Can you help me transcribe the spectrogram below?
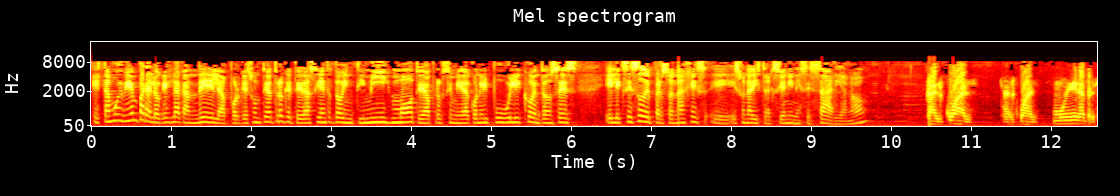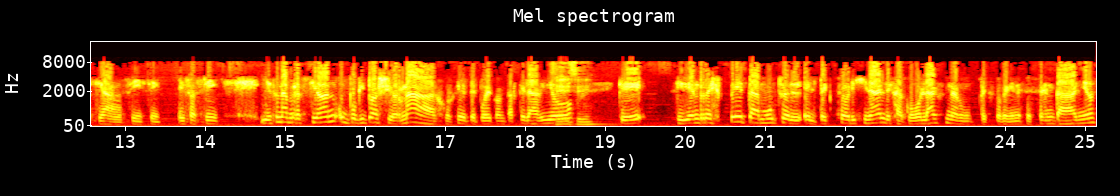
Está muy bien para lo que es la candela, porque es un teatro que te da cierto intimismo, te da proximidad con el público, entonces el exceso de personajes eh, es una distracción innecesaria, ¿no? Tal cual, tal cual. Muy bien apreciado, sí, sí. Es así. Y es una versión un poquito ayornada, Jorge te puede contar que la vio, Sí, sí. que si bien respeta mucho el, el texto original de Jacobo Laxner, un texto que tiene 60 años,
